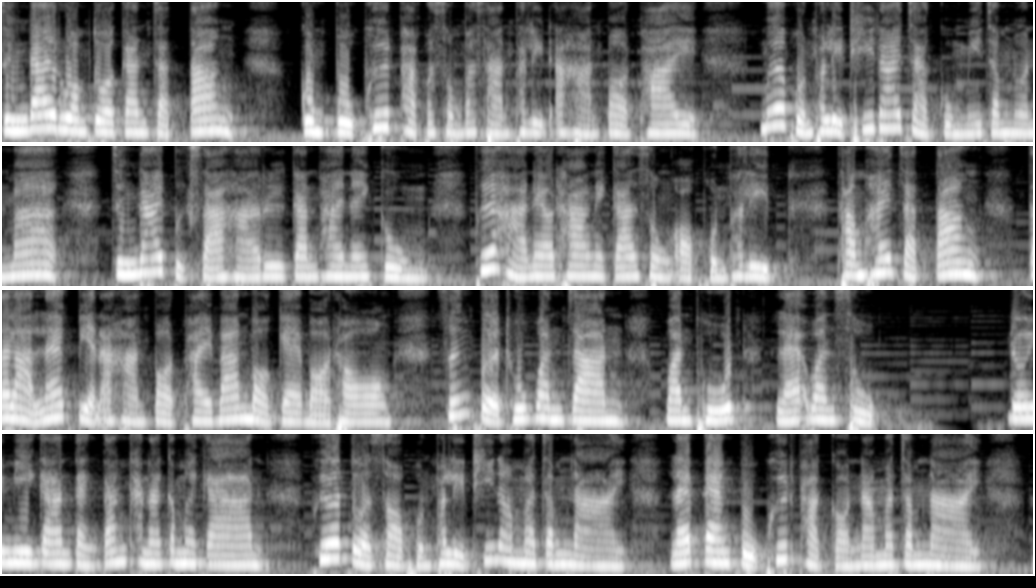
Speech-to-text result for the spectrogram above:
จึงได้รวมตัวกันจัดตั้ง กลุ่มปลูกพืชผักผสมผสานผลิตอาหารปลอดภัย เมื่อผลผลิตที่ได้จากกลุ่มมีจำนวนมาก จึงได้ปรึกษาหารือกันภายในกลุ่ม เพื่อหาแนวทางในการส่งออกผลผลิตทำให้จัดตั้งตลาดแลกเปลี่ยนอาหารปลอดภัยบ้านบ่อแก่บ่อทอง ซึ่งเปิดทุกวันจันทร์ วันพุธ และวันศุกร์ โดยมีการแต่งตั้งคณะกรรมการ เพื่อตรวจสอบผลผลิตที่นำมาจำหน่าย และแปลงปลูกพืชผักก่อนนำมาจำหน่าย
